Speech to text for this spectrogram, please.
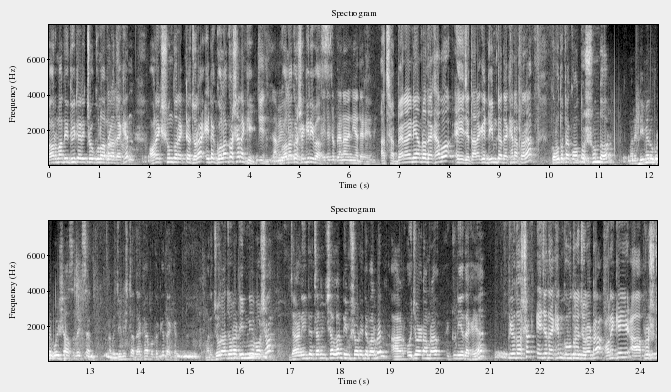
নর্মাদি দুইটারই চোখগুলো আপনারা দেখেন। অনেক সুন্দর একটা জোড়া। এটা গলা কষা নাকি গলা কষা গিরিবাজ। এটা একটু ব্যানারে নিয়ে দেখাই আমি। আচ্ছা ব্যানার নিয়ে আমরা দেখাবো। এই যে তার আগে ডিমটা দেখেন আপনারা। কবুতরটা কত সুন্দর। মানে ডিমের উপরে বসে আছে দেখছেন? আমি জিনিসটা দেখা আপনাদেরকে দেখেন। মানে জোড়া জোড়া ডিম নিয়ে বসা। যারা নিতে চান ইনশাল্লাহ ডিম সহ নিতে পারবেন। আর ওই জোড়াটা আমরা একটু নিয়ে দেখাই হ্যাঁ? প্রিয় দর্শক, এই যে দেখেন কবুতরের জোড়াটা, অনেকেই প্রশ্ন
